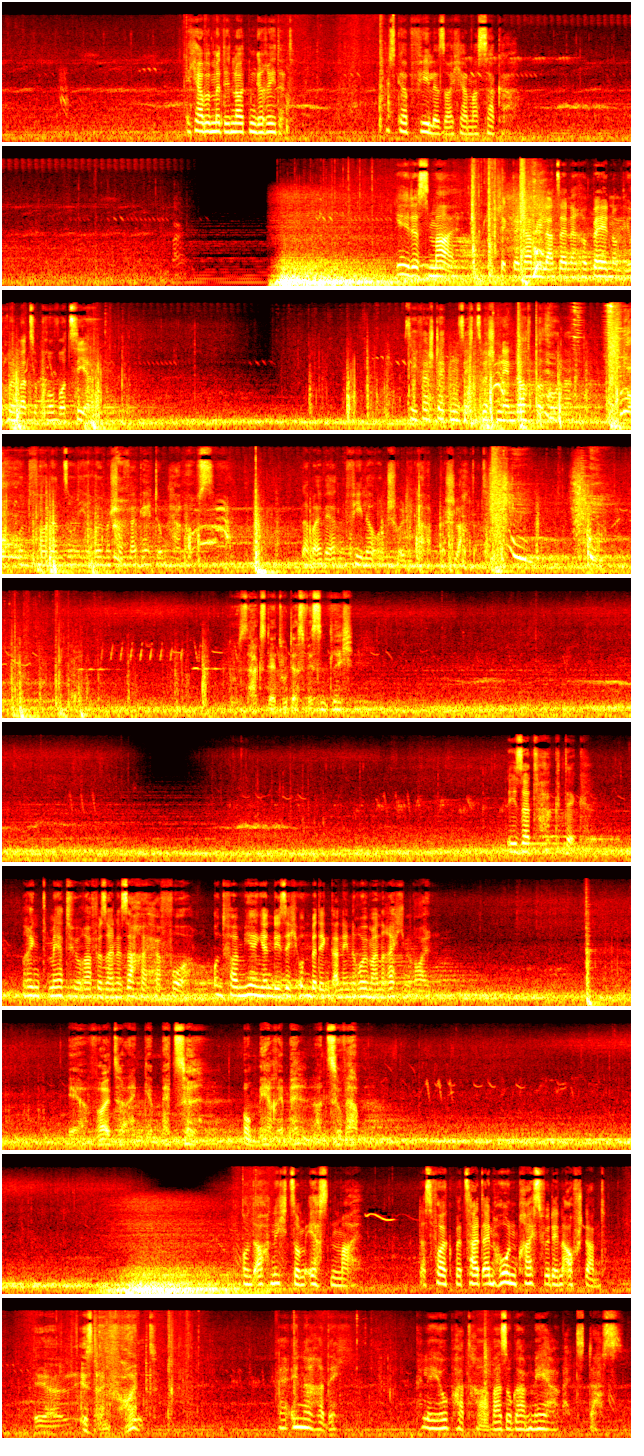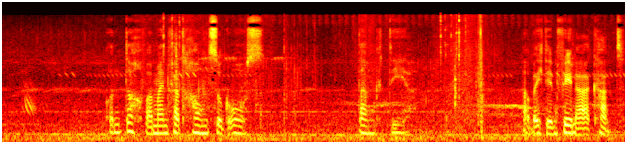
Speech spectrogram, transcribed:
Ich habe mit den Leuten geredet. Es gab viele solcher Massaker. Jedes Mal schickte Gamilat seine Rebellen, um die Römer zu provozieren. Sie verstecken sich zwischen den Dorfbewohnern und fordern so die römische Vergeltung heraus. Dabei werden viele Unschuldige abgeschlachtet. Sagst, er tut das wissentlich? Diese Taktik bringt Märtyrer für seine Sache hervor und Familien, die sich unbedingt an den Römern rächen wollen. Er wollte ein Gemetzel, um mehr Rebellen anzuwerben. Und auch nicht zum ersten Mal. Das Volk bezahlt einen hohen Preis für den Aufstand. Er ist ein Freund. Er Erinnere dich. Kleopatra war sogar mehr als das. Und doch war mein Vertrauen zu groß. Dank dir habe ich den Fehler erkannt.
